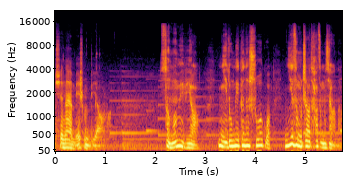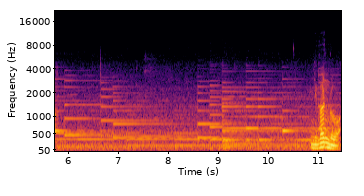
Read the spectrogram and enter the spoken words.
现在也没什么必要了，怎么没必要？你都没跟他说过，你怎么知道他怎么想的？你问住我。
